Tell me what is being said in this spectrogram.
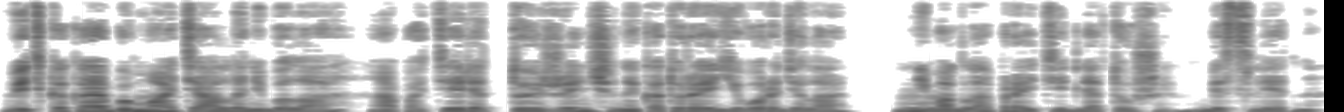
Ведь какая бы мать Алла ни была, а потеря той женщины, которая его родила, не могла пройти для Тоши бесследно.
